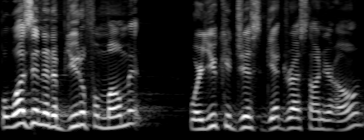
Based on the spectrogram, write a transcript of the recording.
But wasn't it a beautiful moment where you could just get dressed on your own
